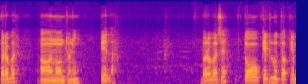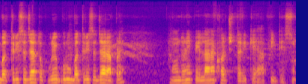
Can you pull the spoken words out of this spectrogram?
બરાબર? નોંધણી પહેલાં. બરાબર છે? તો કેટલું? તો કે બત્રીસ હજાર? તો પૂરેપૂરું બત્રીસ હજાર આપણે નોંધણી પહેલાંના ખર્ચ તરીકે આપી દઈશું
